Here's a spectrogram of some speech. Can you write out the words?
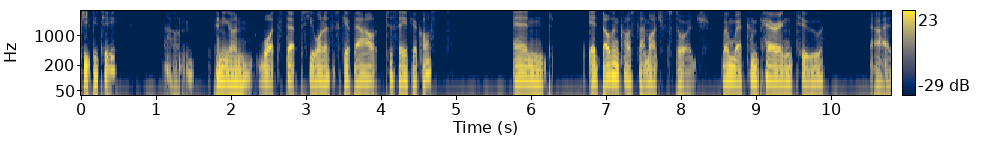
GPT um, depending on what steps you want to skip out to save your costs. And it doesn't cost that much for storage when we're comparing to uh,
